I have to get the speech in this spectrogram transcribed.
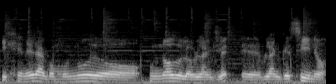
y genera como un, nudo, un nódulo eh, blanquecino.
